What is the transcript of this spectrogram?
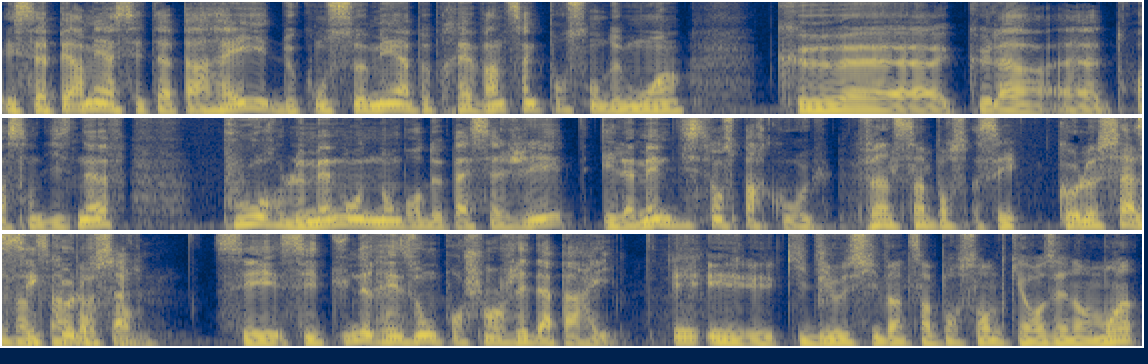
Et ça permet à cet appareil de consommer à peu près 25% de moins que, euh, que la euh, 319 pour le même nombre de passagers et la même distance parcourue. 25%, c'est colossal. C'est 25%. colossal. C'est une raison pour changer d'appareil. Et, et- et qui dit aussi 25% de kérosène en moins.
